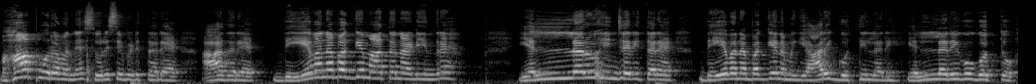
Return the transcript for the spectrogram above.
ಮಹಾಪೂರವನ್ನೇ ಸುರಿಸಿ ಬಿಡ್ತಾರೆ. ಆದರೆ ದೇವನ ಬಗ್ಗೆ ಮಾತನಾಡಿ ಅಂದ್ರೆ ಎಲ್ಲರೂ ಹಿಂಜರಿತಾರೆ. ದೇವನ ಬಗ್ಗೆ ನಮಗೆ ಯಾರಿಗೂ ಗೊತ್ತಿಲ್ಲ ರೀ. ಎಲ್ಲರಿಗೂ ಗೊತ್ತು.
